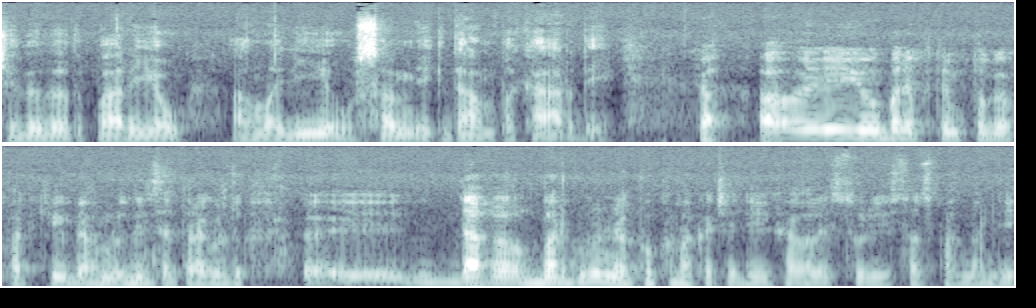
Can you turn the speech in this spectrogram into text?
چې دده لپاره یو عملي او سم اقدام په کار دی. ښه، یوه بله پوښتنې په توګه پاتې کېږي، بیا هم له دین سره ته راګرځو، دغه غبرګونونه په کومه کچه دي ښاغلی ستوري ستاسو په اند باندې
